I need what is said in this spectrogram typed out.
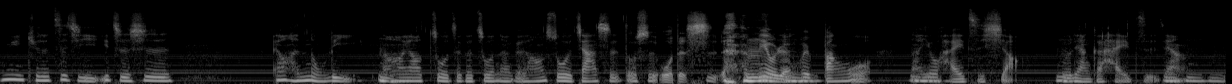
因为觉得自己一直是要很努力，然后要做这个做那个，然后所有家事都是我的事，嗯、没有人会帮我。嗯、那又孩子小，嗯、有两个孩子，这样，嗯嗯嗯、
